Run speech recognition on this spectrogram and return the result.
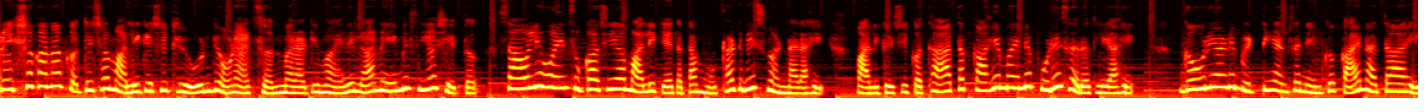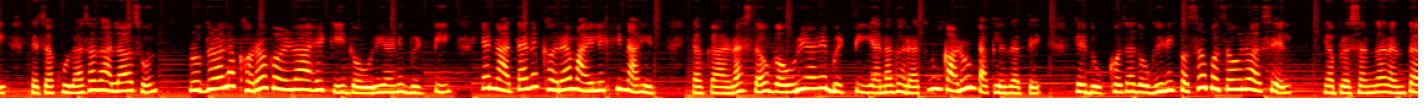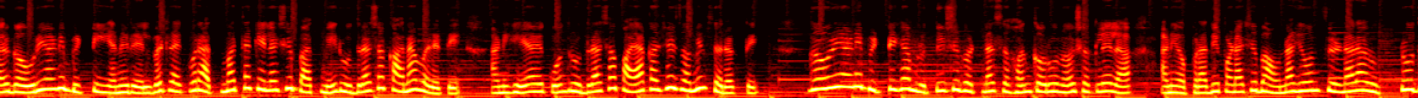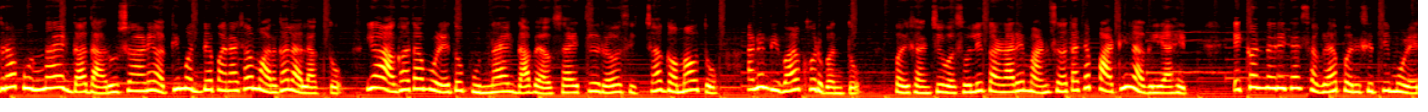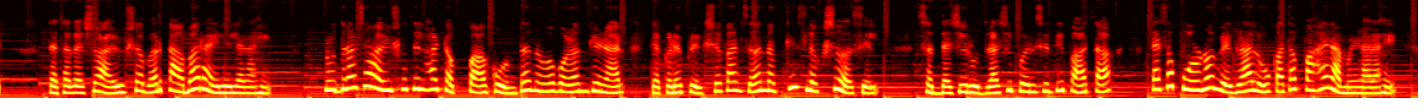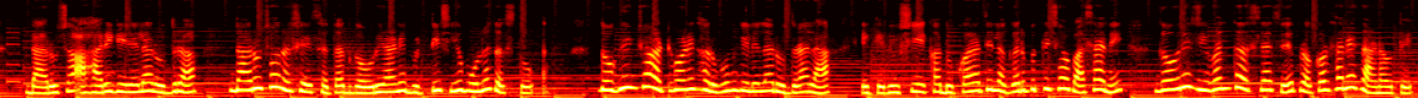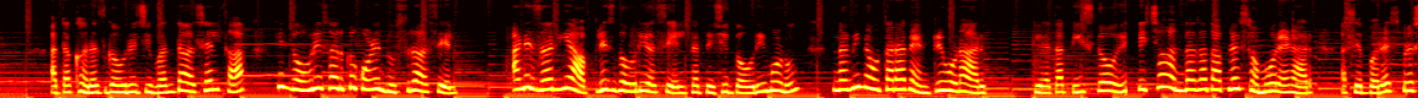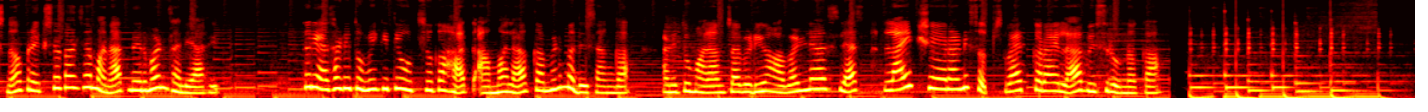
प्रेक्षकांना कथेच्या मालिकेशी खिळवून ठेवण्यात सन मराठी वाहिनीला नेहमीच यश येतं. सावली होईन सुखाची या मालिकेत आता मोठा ट्विस्ट म्हणणार आहे. मालिकेची कथा आता काही महिने पुढे सरकली आहे. गौरी आणि बिट्टी यांचं नेमकं काय नातं आहे याचा खुलासा झाला असून रुद्राला खरं कळलं आहे की गौरी आणि बिट्टी या नात्याने खऱ्या मायलेखी नाहीत. या कारणास्तव गौरी आणि बिट्टी यांना घरातून काढून टाकले जाते. हे दुःख त्या दोघींनी कसं बसवलं असेल? या प्रसंगानंतर गौरी आणि बिट्टी यांनी रेल्वे ट्रॅकवर आत्महत्या केल्याची बातमी रुद्राच्या कानावर येते आणि हे ऐकून रुद्राच्या पायाखालची जमीन सरकते. गौरी आणि बिट्टी ह्या मृत्यूची घटना सहन करू न शकलेला आणि अपराधीपणाची भावना घेऊन फिरणारा रु- रुद्रा पुन्हा एकदा दारूच्या आणि अतिमद्यपानाच्या मार्गाला लागतो. या आघातामुळे तो पुन्हा एकदा व्यवसायातील रस इच्छा गमावतो आणि दिवाळखोर बनतो. पैशांची वसुली करणारी माणसं त्याच्या पाठी लागली आहेत. एकंदरीत या सगळ्या परिस्थितीमुळे त्याचा त्याच्या आयुष्यावर ताबा राहिलेला नाही. रुद्राच्या आयुष्यातील हा टप्पा कोणतं नवं वळण घेणार याकडे प्रेक्षकांचं नक्कीच लक्ष असेल. सध्याची रुद्राची परिस्थिती पाहता त्याचा पूर्ण वेगळा लोक आता पाहायला मिळणार आहे. दारूच्या आहारी गेलेला रुद्रा दारूच्या नशेत सतत गौरी आणि बिट्टीशी बोलत असतो. दोघींच्या आठवणीत हरवून गेलेल्या रुद्राला एके दिवशी एका दुकानातील अगरबत्तीच्या वासाने गौरी जिवंत असल्याचे प्रकर्षाने जाणवते. आता खरंच गौरी जिवंत असेल का? की गौरी सारखं कोणी दुसरं असेल? आणि जर ही आपलीच गौरी असेल तर तिची गौरी म्हणून नवीन अवतारात एंट्री होणार की आता तीच गौरी तिच्या अंदाजात आपल्यासमोर येणार असे बरेच प्रश्न प्रेक्षकांच्या मनात निर्माण झाले आहेत. तर यासाठी तुम्ही किती उत्सुक आहात आम्हाला कमेंटमध्ये सांगा आणि तुम्हाला आमचा व्हिडिओ आवडला असल्यास लाईक शेअर आणि सबस्क्राईब करायला विसरू नका.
